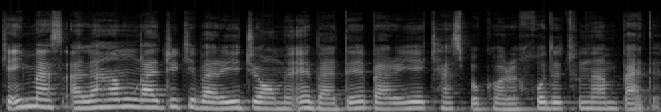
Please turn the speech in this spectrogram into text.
که این مسئله همون قدری که برای جامعه بده برای کسب و کار خودتونم بده.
